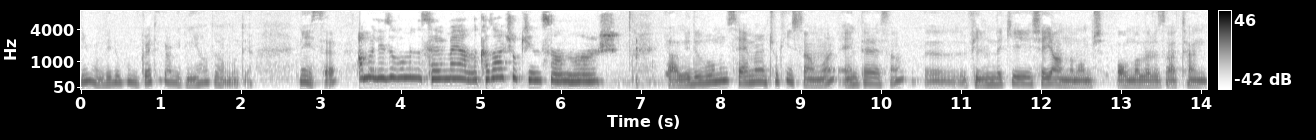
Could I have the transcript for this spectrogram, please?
bilmiyorum Little Woman Greta Gerwig niye adı olmadı ya. Neyse. Ama Little Woman'ı sevmeyen ne kadar çok insan var. Ya Little Woman'ı sevmeyen çok insan var. Enteresan. Ee, filmdeki şeyi anlamamış olmaları zaten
